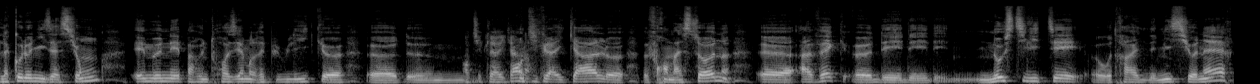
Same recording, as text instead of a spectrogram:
la colonisation est menée par une troisième république euh, euh, anticléricale, euh, franc-maçonne, avec des, une hostilité au travail des missionnaires,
